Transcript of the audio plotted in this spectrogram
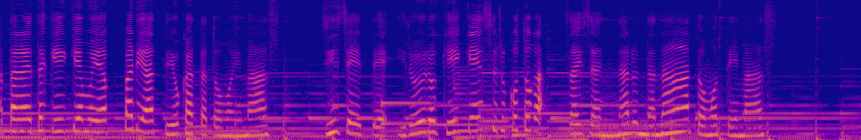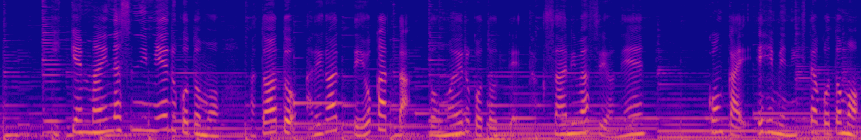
働いた経験もやっぱりあってよかったと思います。人生っていろいろ経験することが財産になるんだなと思っています。一見マイナスに見えることも後々あれがあってよかったと思えることってたくさんありますよね。今回愛媛に来たことも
